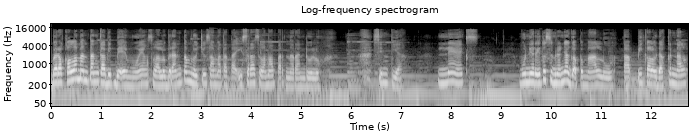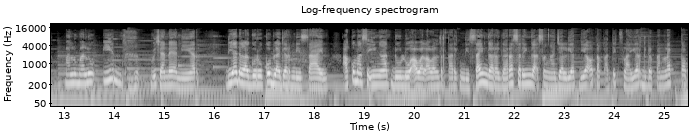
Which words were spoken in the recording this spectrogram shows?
Barakallah mantan kabit BMW yang selalu berantem lucu sama Tata Isra selama partneran dulu. Cynthia. Next. Munir itu sebenarnya agak pemalu, tapi kalau udah kenal malu-maluin. Bercanda ya Nir. Dia adalah guruku belajar desain. Aku masih ingat dulu awal-awal tertarik desain gara-gara sering gak sengaja lihat dia otak-atik flyer di depan laptop.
